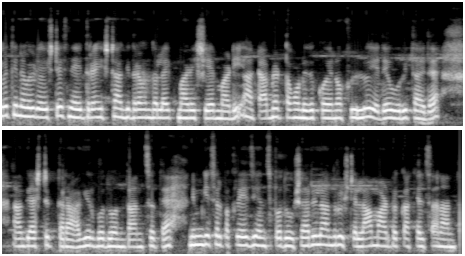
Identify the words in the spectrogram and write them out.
ಇವತ್ತಿನ ವಿಡಿಯೋ ಇಷ್ಟೇ ಸ್ನೇಹಿತರೆ ಇಷ್ಟ ಆಗಿದ್ರೆ ಒಂದು ಲೈಕ್ ಮಾಡಿ ಶೇರ್ ಮಾಡಿ. ಆ ಟ್ಯಾಬ್ಲೆಟ್ ತೊಗೊಂಡಿದ್ದಕ್ಕೂ ಏನೋ ಫುಲ್ಲು ಎದೆ ಉರಿತಾ ಇದೆ. ಗ್ಯಾಸ್ಟ್ರಿಕ್ ಥರ ಆಗಿರ್ಬೋದು ಅಂತ ಅನಿಸುತ್ತೆ. ನಿಮಗೆ ಸ್ವಲ್ಪ ಕ್ರೇಜಿ ಅನಿಸ್ಬೋದು ಹುಷಾರಿಲ್ಲ ಅಂದರೂ ಇಷ್ಟೆಲ್ಲ ಮಾಡಬೇಕಾ ಕೆಲಸನ ಅಂತ?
